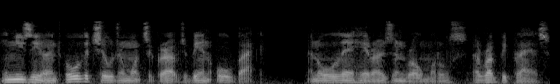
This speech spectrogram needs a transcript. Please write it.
In New Zealand, all the children want to grow up to be an All Black, and all their heroes and role models are rugby players.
